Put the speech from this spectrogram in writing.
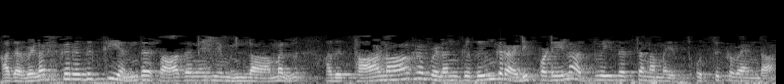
அதை விளக்குறதுக்கு எந்த சாதனையும் இல்லாமல் அது தானாக விளங்குதுங்கிற அடிப்படையில் அத்வைதத்தை நம்ம ஒத்துக்க வேண்டாம்.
